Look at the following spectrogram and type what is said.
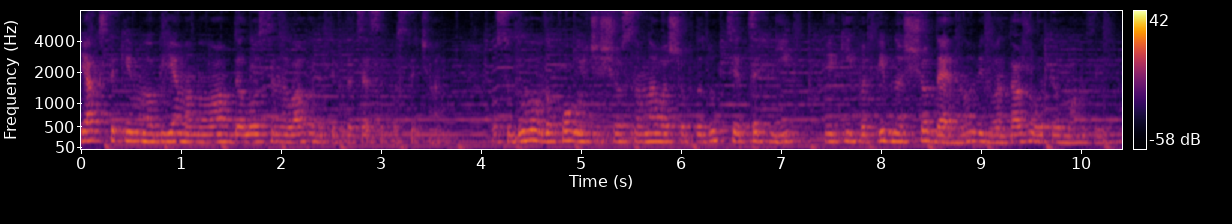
Як з такими об'ємами вам вдалося налагодити процеси постачання? Особливо враховуючи, що основна ваша продукція це хліб, який потрібно щоденно відвантажувати в магазині.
